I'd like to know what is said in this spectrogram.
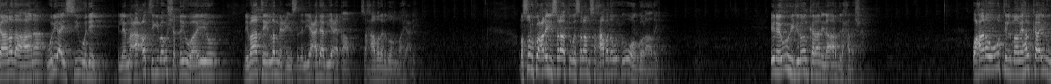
gaalada ahaana weli ay sii wadeen ile maca codsigii baa u shaqayn waayeyoo dhibaatay la miciinsadeen iyo cadaab iyo ciqaab saxaabada ridwan ullahi calayh rasuulku calayhi salaatu wasalaam saxaabada wuxuu u ogolaaday inay u hijroon karaan ilaa ardi alxabasha waxaana uu u tilmaamay halkaa inuu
